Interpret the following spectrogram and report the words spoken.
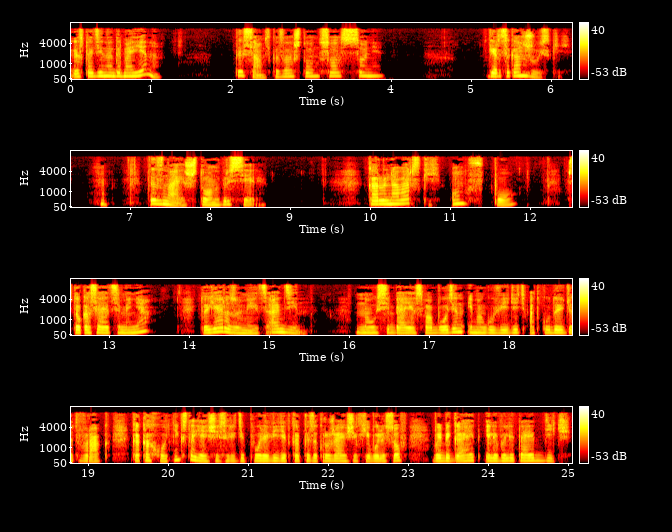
Господина де Майена? Ты сам сказал, что он в Суассоне. Герцог Анжуйский. Хм, ты знаешь, что он в Брюсселе. Король Наварский, он в По. Что касается меня, то я, разумеется, один — но у себя я свободен и могу видеть, откуда идет враг, как охотник, стоящий среди поля, видит, как из окружающих его лесов выбегает или вылетает дичь.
